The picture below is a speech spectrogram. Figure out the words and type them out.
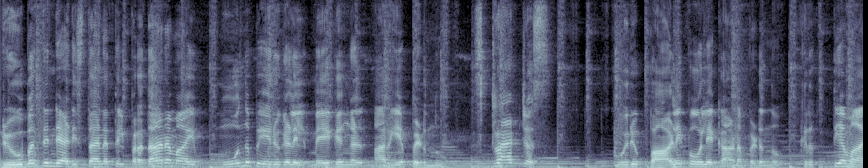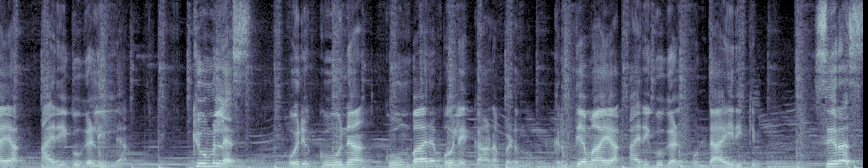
രൂപത്തിന്റെ അടിസ്ഥാനത്തിൽ പ്രധാനമായും മൂന്ന് പേരുകളിൽ മേഘങ്ങൾ അറിയപ്പെടുന്നു. സ്ട്രാറ്റസ് ഒരു പാളി പോലെ കാണപ്പെടുന്നു. കൃത്യമായ അരികുകളില്ല. ക്യുമുലസ് ഒരു കൂന കൂമ്പാരം പോലെ കാണപ്പെടുന്നു. കൃത്യമായ അരികുകൾ ഉണ്ടായിരിക്കും. സിറസ്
